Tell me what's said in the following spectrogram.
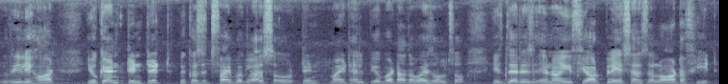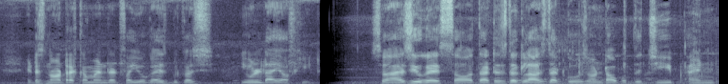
really hot. You can tint it because it's fiberglass so tint might help you but otherwise also if there is you know if your place has a lot of heat it is not recommended for you guys because you will die of heat. So as you guys saw that is the glass that goes on top of the jeep and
